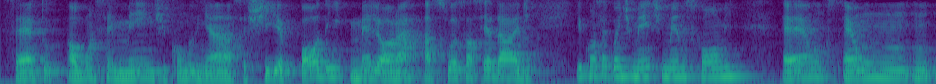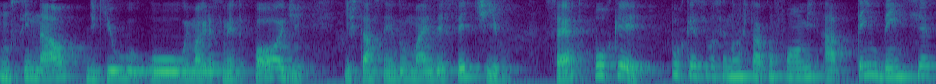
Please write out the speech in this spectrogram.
certo? Alguma semente, como linhaça, chia, podem melhorar a sua saciedade. E, consequentemente, menos fome é um, é um, um, um sinal de que o, o emagrecimento pode estar sendo mais efetivo, certo? Por quê? Porque se você não está com fome, a tendência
